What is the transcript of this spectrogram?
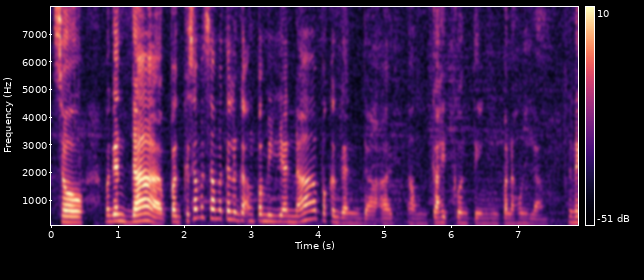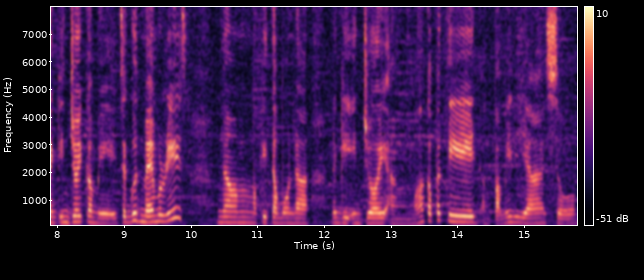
So, maganda. Pag kasama-sama talaga ang pamilya, napakaganda. At um, kahit konting panahon lang, na nag-enjoy kami. It's a good memories na makita mo na nag enjoy ang mga kapatid, ang pamilya. So,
